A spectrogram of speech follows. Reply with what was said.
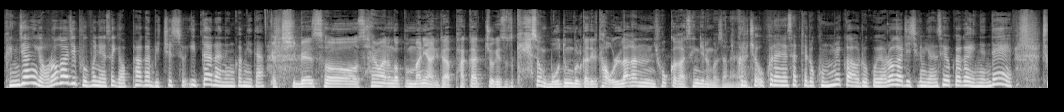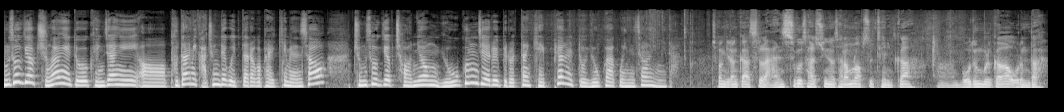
굉장히 여러 가지 부분에서 여파가 미칠 수 있다라는 겁니다. 그러니까 집에서 사용하는 것뿐만이 아니라 바깥쪽에서도 계속 모든 물가들이 다 올라가는 효과가 생기는 거잖아요. 그렇죠. 우크라이나 사태로 곡물가 오르고 여러 가지 지금 연쇄 효과가 있는데 중소기업 중앙에도 굉장히 어 부담이 가중되고 있다라고 밝히면서 중소기업 전용 요금제를 비롯한 개편을 또 요구하고 있는 상황입니다. 전기랑 가스를 안 쓰고 살 수 있는 사람은 없을 테니까 어, 모든 물가가 오른다.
